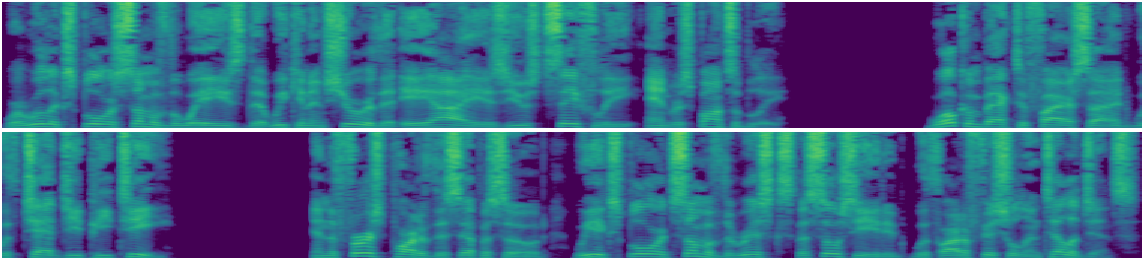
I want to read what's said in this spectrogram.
where we'll explore some of the ways that we can ensure that AI is used safely and responsibly. Welcome back to Fireside with ChatGPT. In the first part of this episode, we explored some of the risks associated with artificial intelligence.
